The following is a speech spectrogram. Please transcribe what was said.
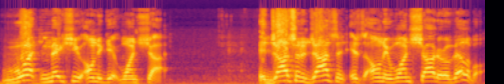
What makes you only get one shot? If Johnson & Johnson is only one shotter available.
